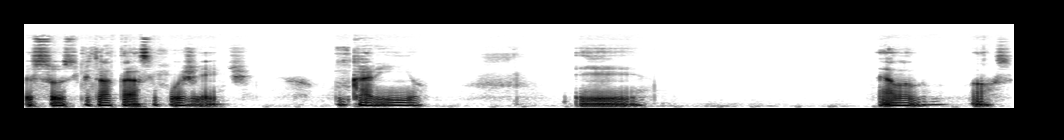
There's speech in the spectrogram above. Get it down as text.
Pessoas que me tratassem com gente, com carinho. E ela, nossa,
